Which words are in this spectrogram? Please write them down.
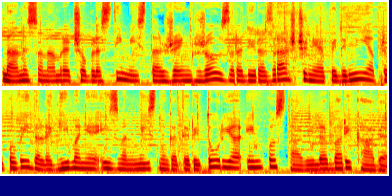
Danes so namreč oblasti mesta Zhengzhou zaradi razraščanja epidemije prepovedale gibanje izven mestnega teritorija in postavile barikade.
